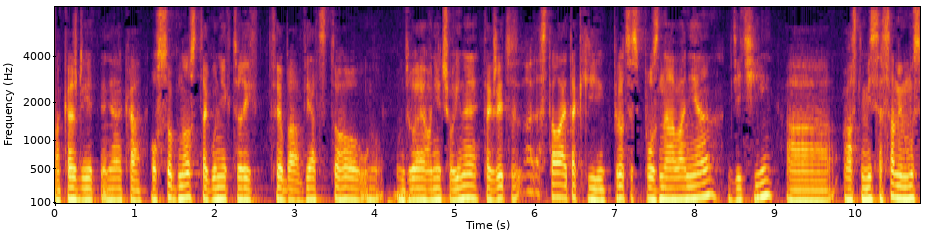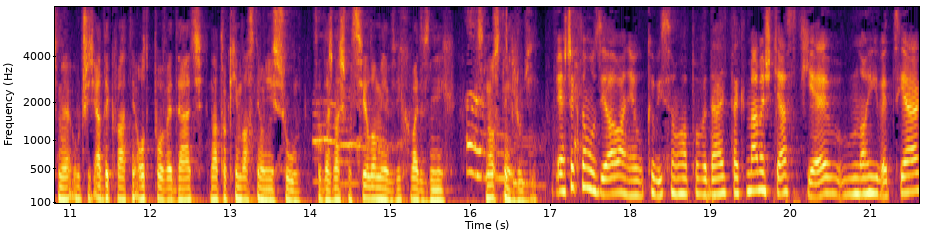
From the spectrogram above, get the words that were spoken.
No a každý je nejaká osobnosť, tak u niektorých treba viac toho, u druhého niečo iné. Takže je to stále aj taký proces poznávania detí a vlastne my sa sami musíme učiť adekvátne odpovedať na to, kým vlastne oni sú. Teda našim cieľom je vychovať z nich cnostných ľudí. Ešte k tomu vzdelávaniu, keby som mohla povedať, tak máme šťastie v mnohých veciach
